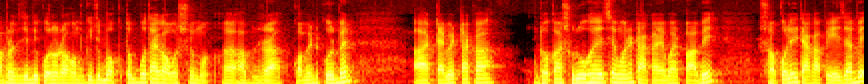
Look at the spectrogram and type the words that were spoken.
আপনাদের যদি কোনো রকম কিছু বক্তব্য থাকে, অবশ্যই আপনারা কমেন্ট করবেন। আর ট্যাবের টাকা ঢোকা শুরু হয়েছে মানে টাকা এবার পাবে। সকলেই টাকা পেয়ে যাবে।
